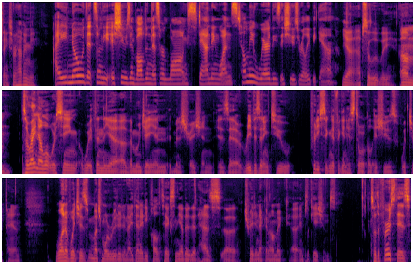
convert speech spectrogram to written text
Thanks for having me. I know that some of the issues involved in this are long standing ones. Tell me where these issues really began. Yeah, absolutely. Um, so right now, what we're seeing within the uh, the Moon Jae-in administration is uh, revisiting two pretty significant historical issues with Japan. One of which is much more rooted in identity politics, and the other that has uh, trade and economic uh, implications. So the first is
